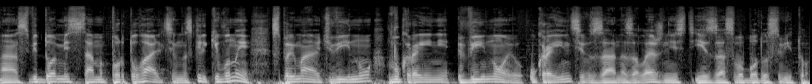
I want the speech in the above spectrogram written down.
а, свідомість саме португальців? Наскільки вони сприймають війну в Україні війною українців за незалежність і за свободу світу?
